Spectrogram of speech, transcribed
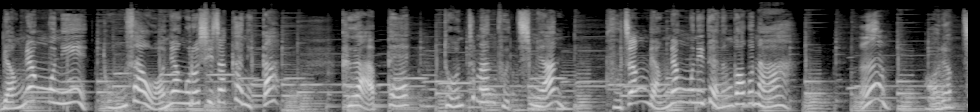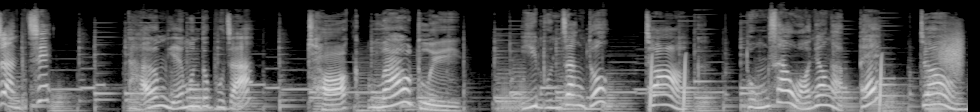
명령문이 동사 원형으로 시작하니까 그 앞에 don't만 붙이면 부정 명령문이 되는 거구나. 응, 어렵지 않지? 다음 예문도 보자. Talk loudly. 이 문장도 talk 동사 원형 앞에 don't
